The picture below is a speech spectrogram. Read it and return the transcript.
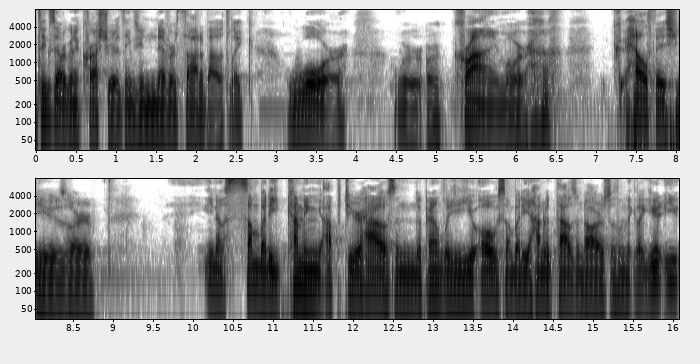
Things that are going to crush you are things you never thought about, like war, or or crime, or health issues, or you know somebody coming up to your house and apparently you owe somebody a hundred thousand dollars or something like you you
